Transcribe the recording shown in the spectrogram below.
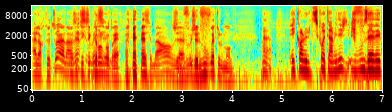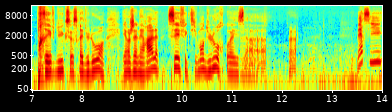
Alors que toi, à l'inverse, C'est exactement le contraire. c'est- marrant. vous Je, avez- vous- je ne vous vois tout le monde. Voilà. Et quand le discours est terminé, je, dis, je vous avais prévenu que ce serait du lourd. Et en général, c'est effectivement du lourd, quoi. Et ça, voilà. Merci.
